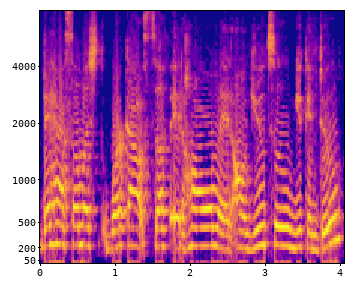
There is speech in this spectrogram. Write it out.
they have so much workout stuff at home and on YouTube you can do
